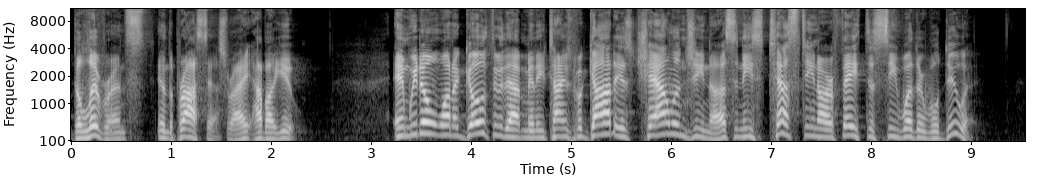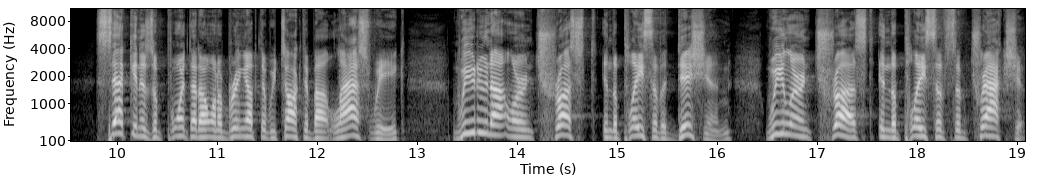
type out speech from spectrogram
deliverance in the process, right? How about you? And we don't want to go through that many times, but God is challenging us and He's testing our faith to see whether we'll do it. Second is a point that I want to bring up that we talked about last week. We do not learn trust in the place of addition, we learn trust in the place of subtraction.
